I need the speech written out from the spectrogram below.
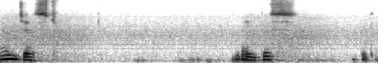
I'll just make this okay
